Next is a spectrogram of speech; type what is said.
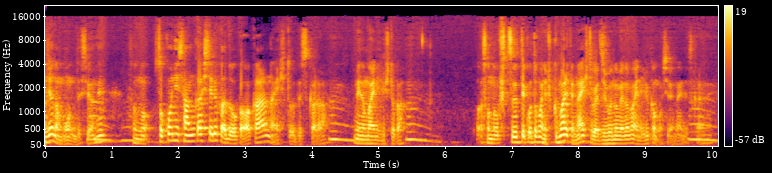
じようなもんですよね。うんうんその、そこに参加してるかどうかわからない人ですから、うん目の前にいる人がう。んその普通って言葉に含まれてない人が自分の目の前にいるかもしれないですからね。うん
